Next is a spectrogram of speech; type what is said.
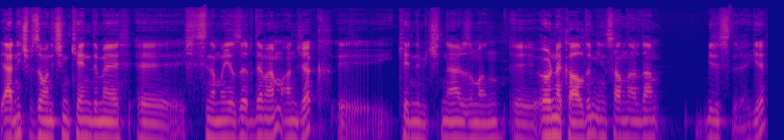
yani hiçbir zaman için kendime e, sinema yazarı demem ancak e, kendim için her zaman e, örnek aldığım insanlardan birisidir Ege.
